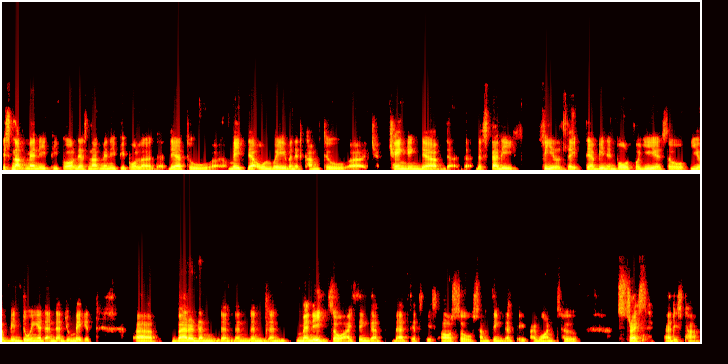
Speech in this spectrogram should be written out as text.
it's not many people. There's not many people uh, there to uh, make their own way when it comes to ch changing their the, the, the study fields they, they have been involved for years so you've been doing it and then you make it uh, better than, than than than than many so i think that that is also something that i want to stress at this time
